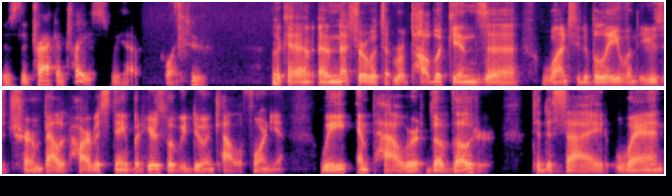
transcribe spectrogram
is the track and trace we have going too. Look, I'm not sure what the Republicans uh, want you to believe when they use the term ballot harvesting, but here's what we do in California. We empower the voter to decide when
